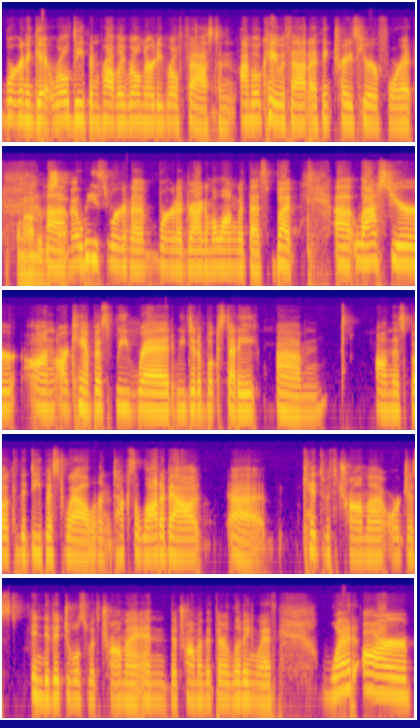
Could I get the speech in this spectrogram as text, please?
we're going to get real deep and probably real nerdy real fast and i'm okay with that. I think trey's here for it. 100%. Um, at least we're going to we're going to drag him along with us. But uh, last year on our campus we read we did a book study um, on this book the deepest well and it talks a lot about uh, kids with trauma or just individuals with trauma and the trauma that they're living with. What are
